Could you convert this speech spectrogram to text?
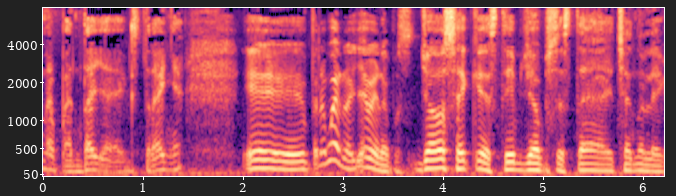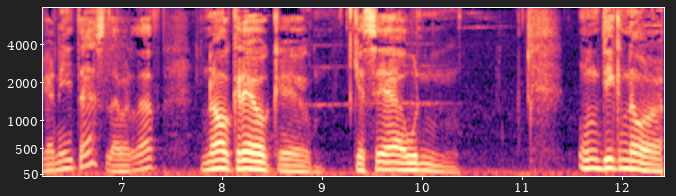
Una pantalla extraña. Pero bueno, ya veremos. Yo sé que Steve Jobs está echándole ganitas, la verdad. No creo que, que sea un, un digno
